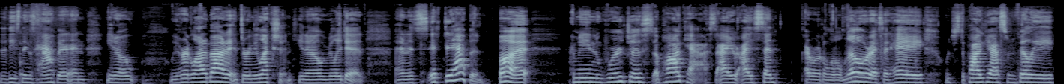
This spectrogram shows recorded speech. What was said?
that these things happen, and you know, we heard a lot about it during the election. You know, we really did, and it's it did happen. But I mean, we're just a podcast. I I sent. I wrote a little note. I said, "Hey, we're just a podcast from Philly."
